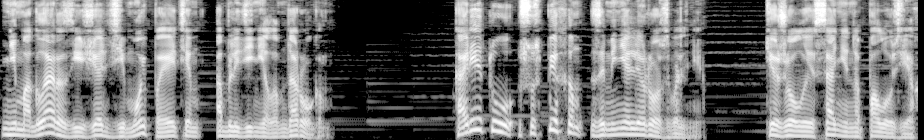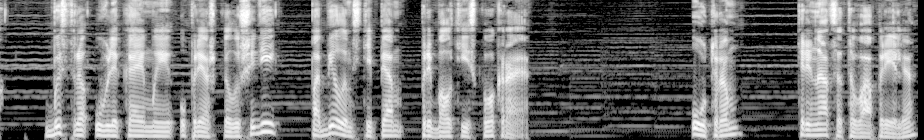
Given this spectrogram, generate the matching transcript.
не могла разъезжать зимой по этим обледенелым дорогам. Карету с успехом заменяли розвольни. Тяжелые сани на полозьях, быстро увлекаемые упряжкой лошадей по белым степям Прибалтийского края. Утром 13 апреля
